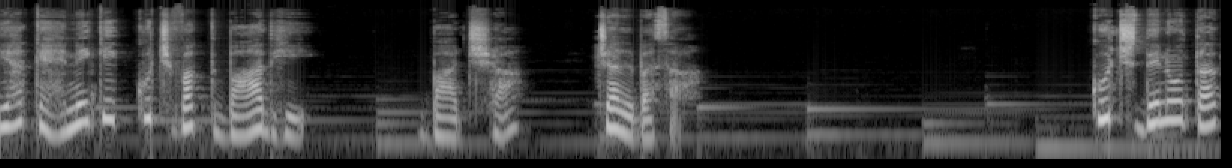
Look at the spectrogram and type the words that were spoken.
यह कहने के कुछ वक्त बाद ही बादशाह चल बसा। कुछ दिनों तक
